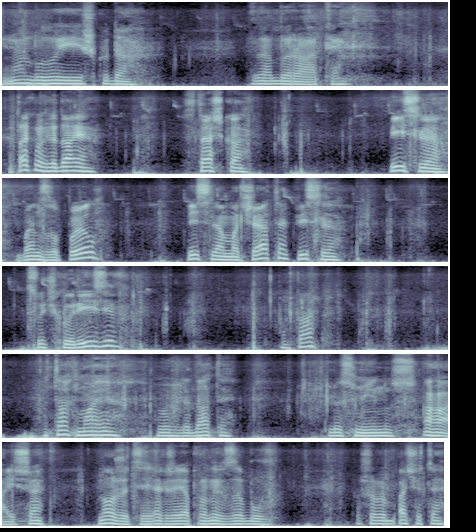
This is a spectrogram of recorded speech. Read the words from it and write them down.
і нам було її шкода забирати. А так виглядає стежка після бензопил, після мачети, після сучкорізів. Отак. Отак має виглядати плюс-мінус. Ага, і ще ножиці, як же я про них забув. То що ви бачите,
